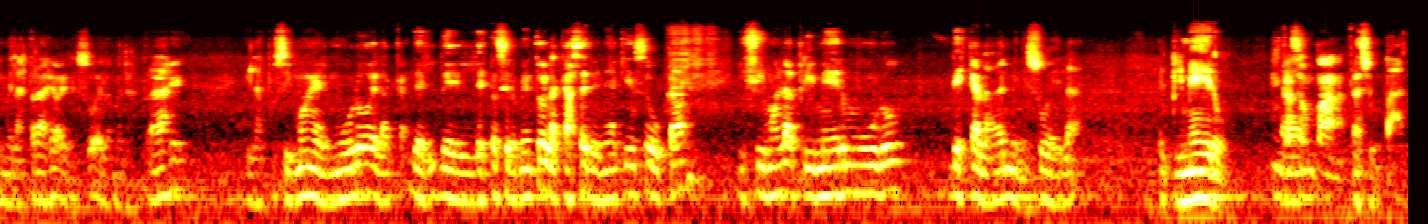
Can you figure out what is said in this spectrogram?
Y me las traje a Venezuela, me las traje y las pusimos en el muro del, del estacionamiento de la casa de René aquí en Cebucán. Hicimos la primer muro de escalada en Venezuela, el primero, En casa de un pana. casi un pana.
